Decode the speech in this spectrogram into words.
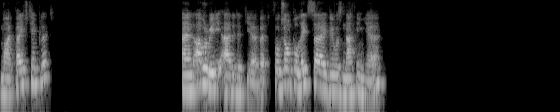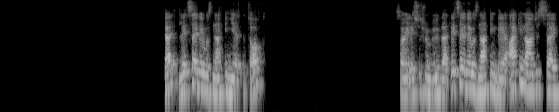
my page template. And I've already added it here. But for example, let's say there was nothing here. Okay, let's say there was nothing here at the top. Sorry, let's just remove that. Let's say there was nothing there. I can now just say,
